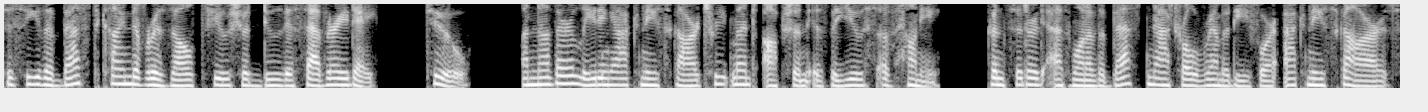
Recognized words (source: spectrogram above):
To see the best kind of results you should do this every day. 2. Another leading acne scar treatment option is the use of honey. Considered as one of the best natural remedy for acne scars,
